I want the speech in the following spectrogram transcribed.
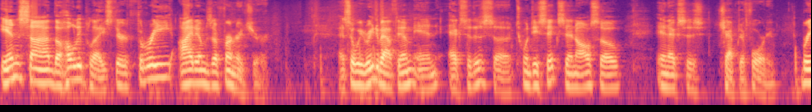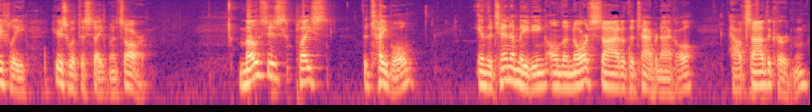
inside the holy place, there are three items of furniture and so we read about them in Exodus uh, 26 and also in Exodus chapter 40. Briefly, here's what the statements are Moses placed the table in the tent of meeting on the north side of the tabernacle, outside the curtain,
